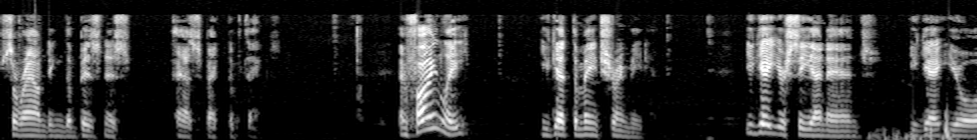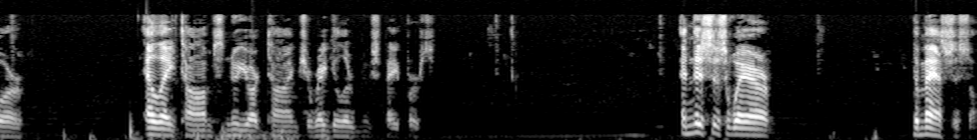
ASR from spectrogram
surrounding the business aspect of things. And finally, you get the mainstream media. You get your CNNs, you get your LA Times, New York Times, your regular newspapers. And this is where the masses are.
